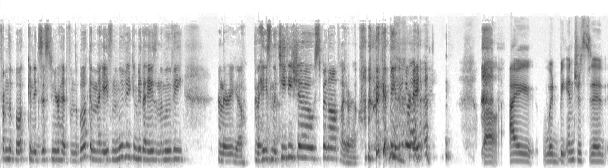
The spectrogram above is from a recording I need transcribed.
from the book can exist in your head from the book, and the Hayes in the movie can be the Hayes in the movie. And there you go. The Hayes in the TV show spin-off, I don't know. it could be another Hayes. well, I would be interested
